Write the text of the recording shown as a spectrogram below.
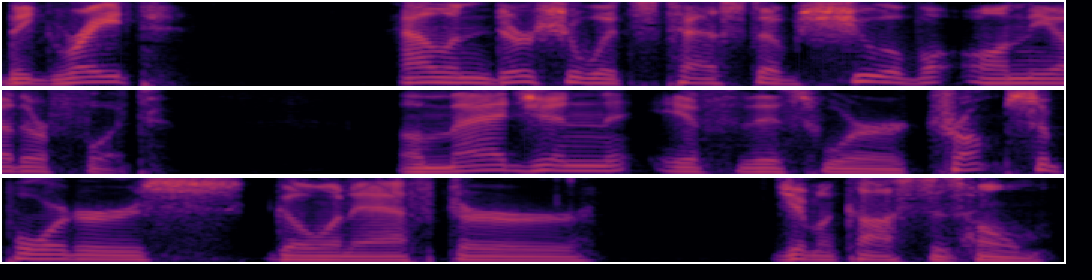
The great Alan Dershowitz test of shoe on the other foot. Imagine if this were Trump supporters going after Jim Acosta's home.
